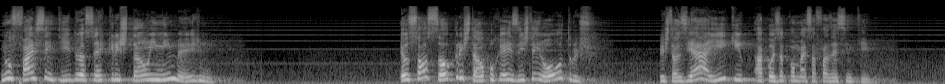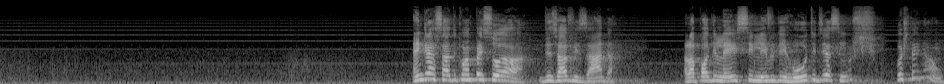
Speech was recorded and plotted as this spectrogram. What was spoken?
Não faz sentido eu ser cristão em mim mesmo. Eu só sou cristão porque existem outros cristãos. E é aí que a coisa começa a fazer sentido. É engraçado que uma pessoa desavisada, ela pode ler esse livro de Ruth e dizer assim: gostei não.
